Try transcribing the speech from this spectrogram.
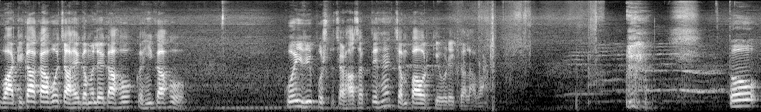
वाटिका का हो, चाहे गमले का हो, कहीं का हो, कोई भी पुष्प चढ़ा सकते हैं चंपा और केवड़े के अलावा। तो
